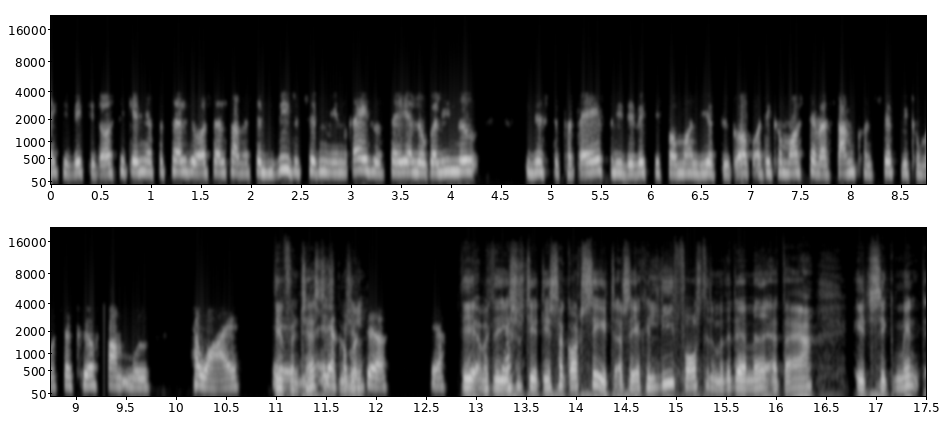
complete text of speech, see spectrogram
rigtig vigtigt. Også igen, jeg fortalte jo også alle sammen, jeg sendte en video til dem i en race og sagde, at jeg lukker lige ned de næste par dage, fordi det er vigtigt for mig lige at bygge op. Og det kommer også til at være samme koncept, vi kommer til at køre frem mod Hawaii. Det er fantastisk, jeg kommer Michelle. til at Ja. Det, altså, jeg synes, det, det er så godt set. Altså, jeg kan lige forestille mig det der med, at der er et segment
